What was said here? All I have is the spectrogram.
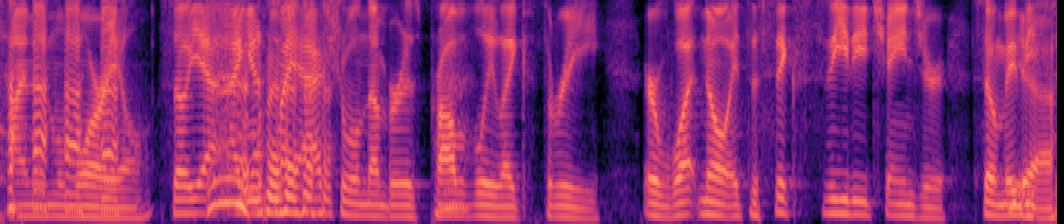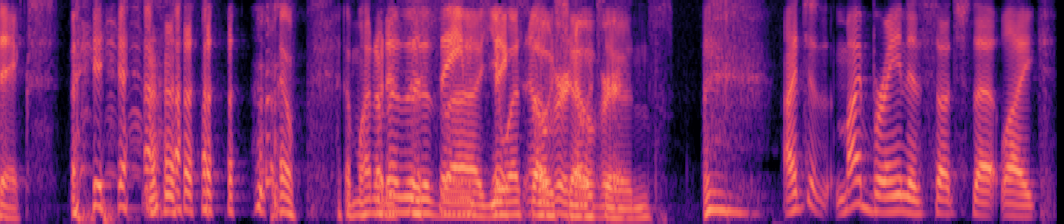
time immemorial. So yeah, I guess my actual number is probably like three or what? No, it's a six CD changer, so maybe Yeah. six. and one of But it it's the is same uh, USO over show over. tunes. I just my brain is such that like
